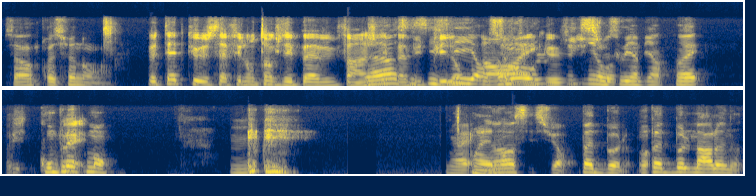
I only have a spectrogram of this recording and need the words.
C'est impressionnant. Peut-être que ça fait longtemps que je l'ai pas vu. Enfin je l'ai pas vu depuis longtemps. et que... Je me souviens bien. Ouais. Complètement. Ouais, non, c'est sûr. Pas de bol. Pas de bol, Marlon.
